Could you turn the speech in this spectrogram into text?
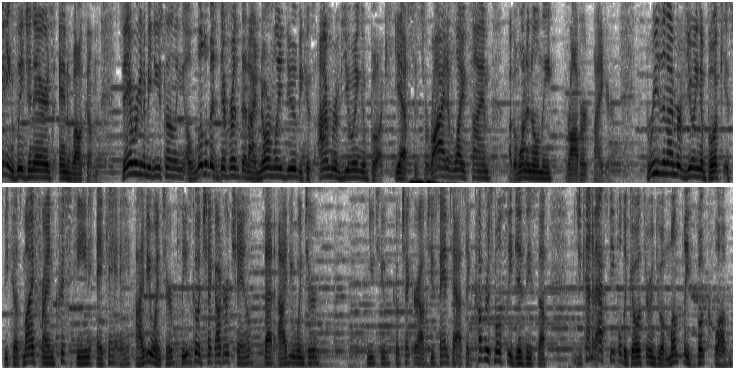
Greetings, Legionnaires, and welcome. Today we're going to be doing something a little bit different than I normally do because I'm reviewing a book. Yes, it's a Ride of Lifetime by the one and only Robert Iger. The reason I'm reviewing a book is because my friend Christine, aka Ivy Winter, please go check out her channel. It's at Ivy Winter YouTube. Go check her out. She's fantastic. Covers mostly Disney stuff. But She kind of asked people to go through and do a monthly book club,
